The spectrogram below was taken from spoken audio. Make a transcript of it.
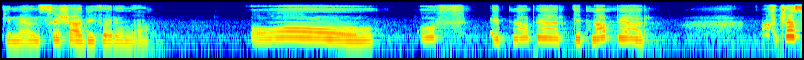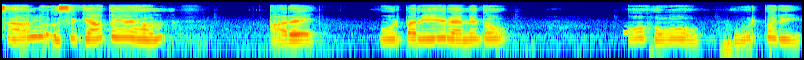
कि मैं उससे शादी करूँगा। ओ उफ, इतना प्यार, कितना प्यार। अच्छा साल, उसे क्या कहें हम? अरे, हूर परी रहने दो। ओहो, हूर परी।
